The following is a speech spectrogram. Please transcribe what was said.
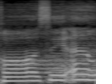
خاسئا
